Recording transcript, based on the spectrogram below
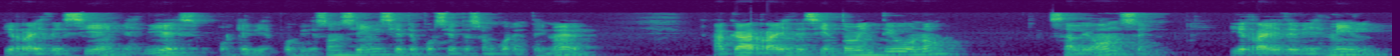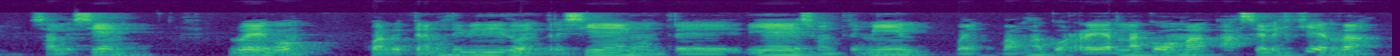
y raíz de 100 es 10, porque 10 por 10 son 100 y 7 por 7 son 49. Acá raíz de 121 sale 11, y raíz de 10.000 sale 100. Luego cuando tenemos dividido entre 100 o entre 10 o entre 1000, bueno, vamos a correr la coma hacia la izquierda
